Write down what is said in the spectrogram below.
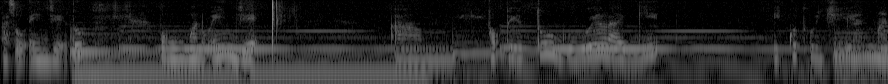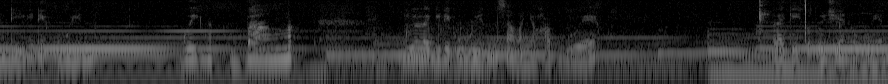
Pas UNJ itu pengumuman UNJ um, waktu itu gue ikut ujian mandiri di UIN gue inget banget. Gue lagi di UIN sama nyokap gue. Lagi ikut ujian UIN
